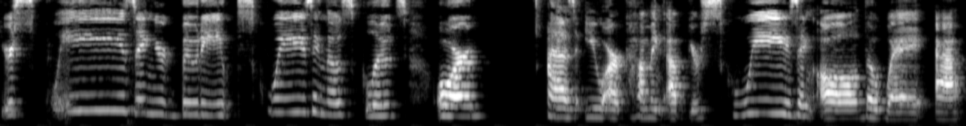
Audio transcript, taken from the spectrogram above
you're squeezing your booty, squeezing those glutes, or as you are coming up, you're squeezing all the way at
